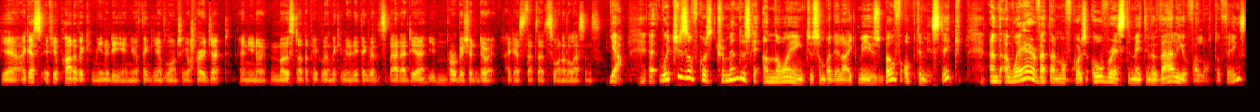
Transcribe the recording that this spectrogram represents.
Yeah, I guess if you're part of a community and you're thinking of launching a project, and you know most other people in the community think that it's a bad idea, you mm. probably shouldn't do it. I guess that that's one of the lessons. Yeah, uh, which is of course tremendously annoying to somebody like me who's both optimistic and aware that I'm of course overestimating the value of a lot of things,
